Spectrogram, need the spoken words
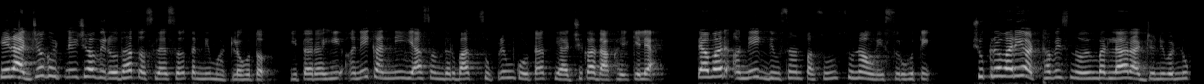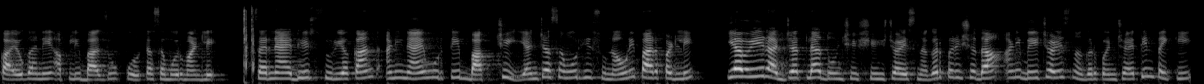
हे राज्यघटनेच्या विरोधात असल्याचं त्यांनी म्हटलं होतं. इतरही अनेकांनी या संदर्भात सुप्रीम कोर्टात याचिका दाखल केल्या. त्यावर अनेक दिवसांपासून सुनावणी सुरू होती. शुक्रवारी अठ्ठावीस नोव्हेंबरला राज्य निवडणूक आयोगाने आपली बाजू कोर्टासमोर मांडली. सरन्यायाधीश सूर्यकांत आणि न्यायमूर्ती बागची यांच्यासमोर ही सुनावणी पार पडली. यावेळी राज्यातल्या दोनशे शेहेचाळीस नगरपरिषदा आणि बेचाळीस नगरपंचायतींपैकी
